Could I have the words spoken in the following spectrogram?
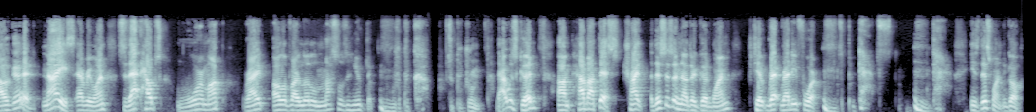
Oh, good. Nice, everyone. So that helps warm up, right? All of our little muscles in here. That was good. Um, how about this? Try this is another good one. Get re- ready for is this one. You go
